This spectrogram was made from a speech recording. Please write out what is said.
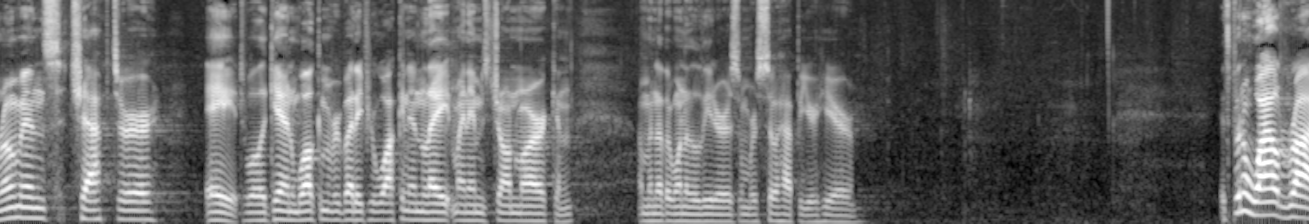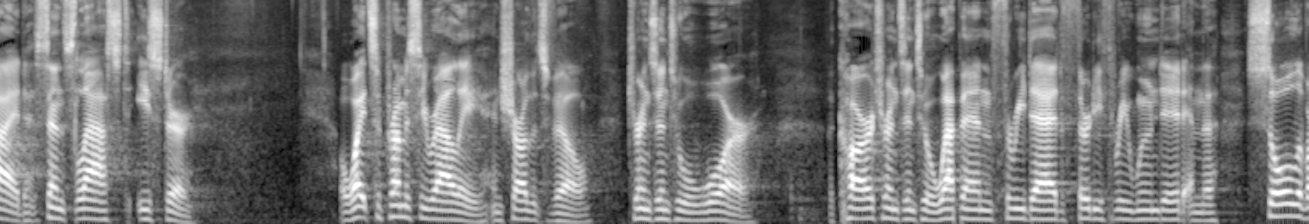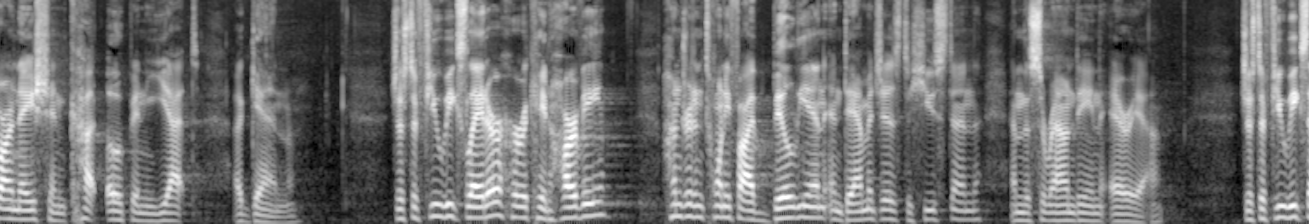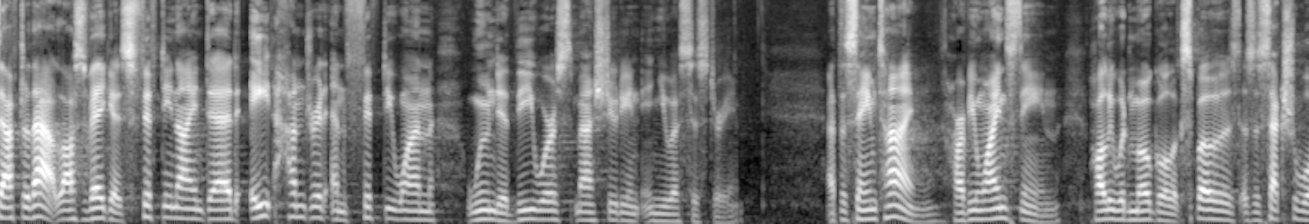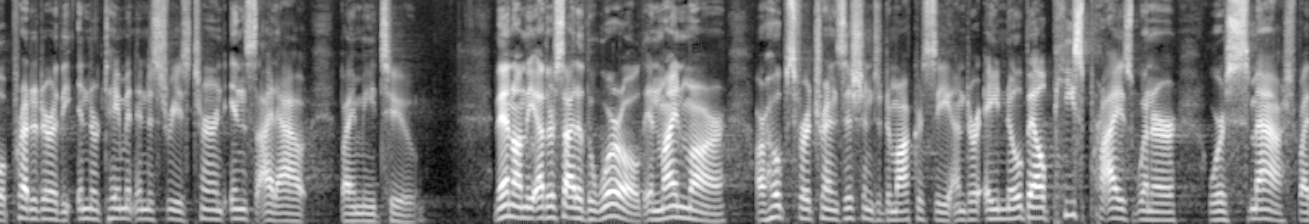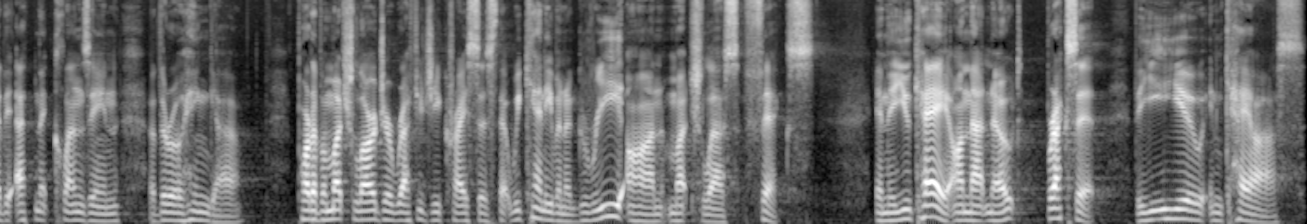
Romans chapter 8. Well, again, welcome everybody. If you're walking in late, my name is John Mark, and I'm another one of the leaders, and we're so happy you're here. It's been a wild ride since last Easter. A white supremacy rally in Charlottesville turns into a war. A car turns into a weapon, three dead, 33 wounded, and the soul of our nation cut open yet again. Just a few weeks later, Hurricane Harvey, 125 billion in damages to Houston and the surrounding area. Just a few weeks after that, Las Vegas, 59 dead, 851 wounded, the worst mass shooting in US history. At the same time, Harvey Weinstein, Hollywood mogul, exposed as a sexual predator, the entertainment industry is turned inside out by Me Too. Then, on the other side of the world, in Myanmar, our hopes for a transition to democracy under a Nobel Peace Prize winner were smashed by the ethnic cleansing of the Rohingya, part of a much larger refugee crisis that we can't even agree on, much less fix. In the UK, on that note, Brexit, the EU in chaos.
